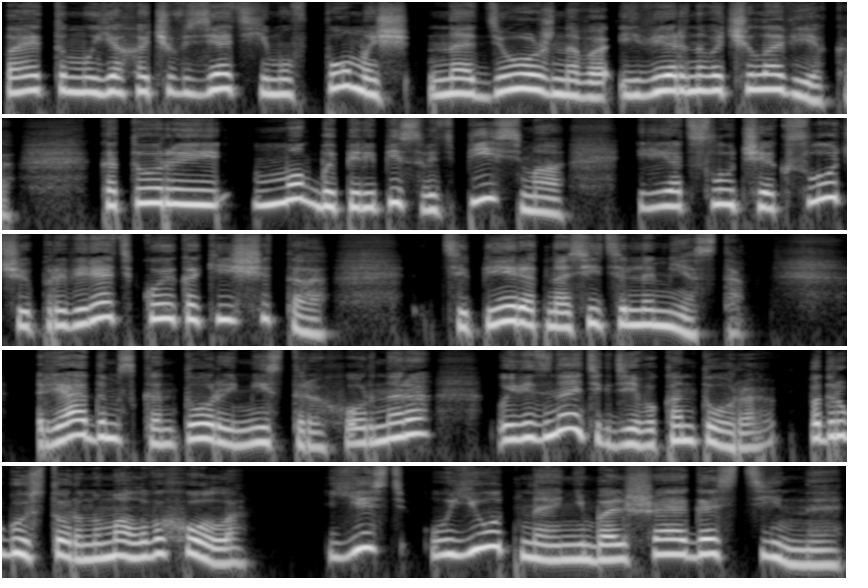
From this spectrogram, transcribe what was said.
поэтому я хочу взять ему в помощь надежного и верного человека, который мог бы переписывать письма и от случая к случаю проверять кое-какие счета, теперь относительно места. Рядом с конторой мистера Хорнера, вы ведь знаете, где его контора, по другую сторону малого холла? Есть уютная небольшая гостиная,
